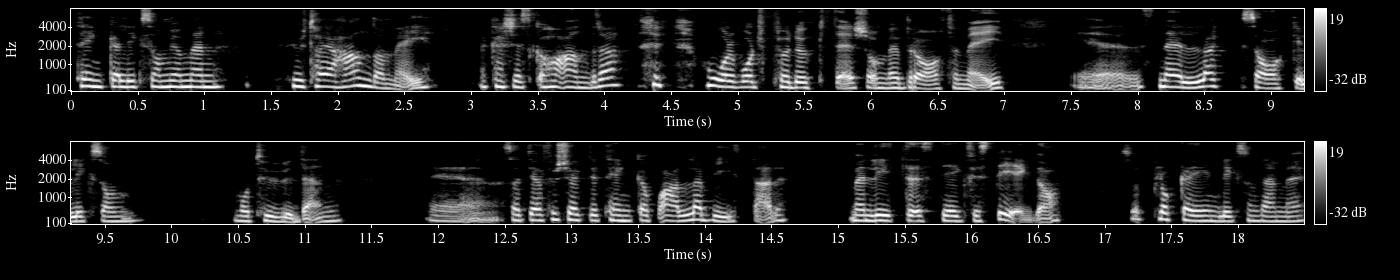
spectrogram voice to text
tänka liksom, ja men hur tar jag hand om mig? Jag kanske ska ha andra hårvårdsprodukter som är bra för mig. Eh, snälla saker liksom mot huden. Eh, så att jag försökte tänka på alla bitar men lite steg för steg då. Så plocka in liksom det här med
